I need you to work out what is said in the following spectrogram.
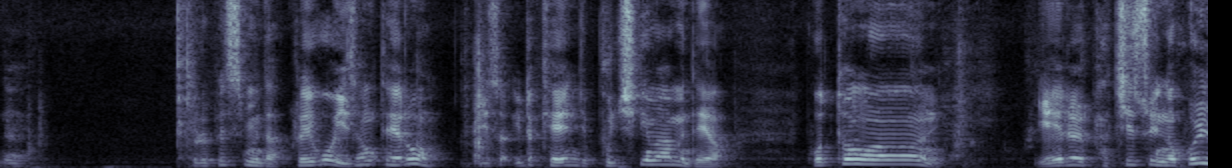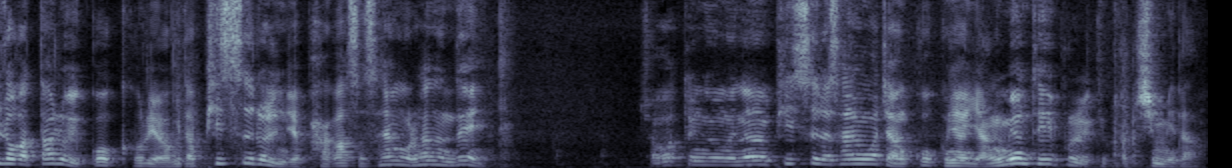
네. 조립했습니다. 그리고 이 상태로 이렇게 이제 붙이기만 하면 돼요. 보통은 얘를 받칠 수 있는 홀더가 따로 있고 그걸 여기다 피스를 이제 박아서 사용을 하는데 저 같은 경우에는 피스를 사용하지 않고 그냥 양면 테이프를 이렇게 붙입니다.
